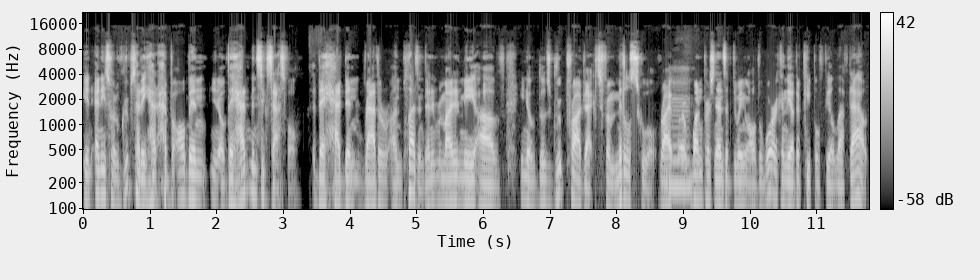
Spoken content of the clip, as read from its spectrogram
in any sort of group setting had, have all been, you know, they hadn't been successful. They had been rather unpleasant, and it reminded me of, you know, those group projects from middle school, right, where Mm. one person ends up doing all the work and the other people feel left out.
